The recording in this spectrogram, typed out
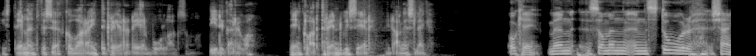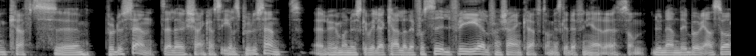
istället för att försöka vara integrerade elbolag som tidigare var. Det är en klar trend vi ser i dagens läge. Okej, okay, men som en, en stor kärnkraftsproducent eller kärnkraftselsproducent, eller hur man nu ska vilja kalla det, fossilfri el från kärnkraft om vi ska definiera det som du nämnde i början, så,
